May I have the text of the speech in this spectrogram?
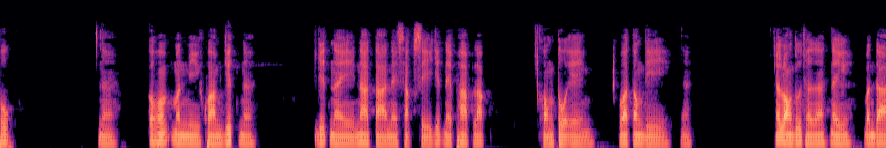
ทุกข์นะก็เพราะมันมีความยึดนะยึดในหน้าตาในศักดิ์ศรียึดในภาพลักษณ์ของตัวเองว่าต้องดีนะ แล้วลองดูเถอะนะในบรรดา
